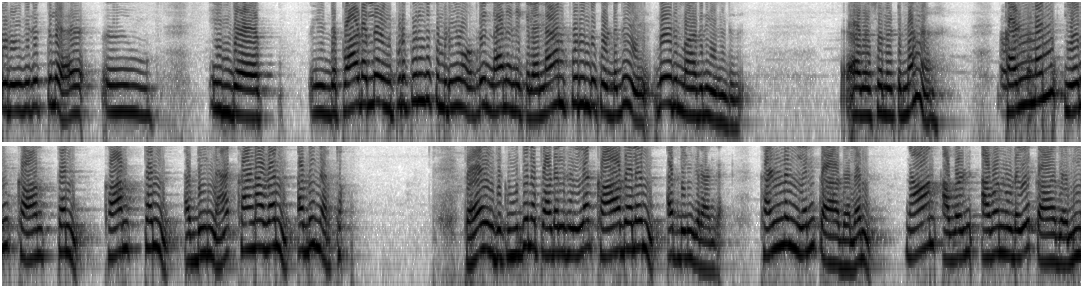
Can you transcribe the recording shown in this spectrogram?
ஒரு விதத்துல ஹம், இந்த இந்த பாடல்ல இப்படி புரிஞ்சுக்க முடியும் அப்படின்னு நான் நினைக்கல. நான் புரிந்து கொண்டது வேறு மாதிரி இருந்தது. அதை சொல்லட்டுமா? கண்ணன் என் காந்தன். காந்தன் அப்படின்னா கணவன் அப்படின்னு அர்த்தம். இப்போ இதுக்கு முந்தின பாடல்கள்லாம் காதலன் அப்படிங்கிறாங்க. கண்ணன் என் காதலன் நான் அவன் அவனுடைய காதலி.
